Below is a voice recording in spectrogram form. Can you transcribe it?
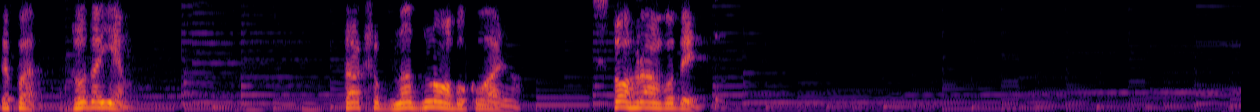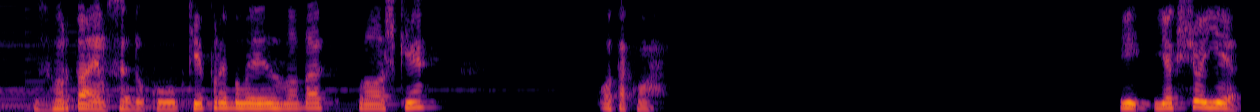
Тепер додаємо. Так, щоб на дно буквально 100 грам води. Згортаємо все до кубки приблизно, так, трошки. Отако. І якщо є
